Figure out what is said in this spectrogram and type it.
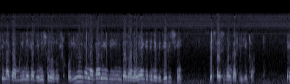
φύλακα που είναι για την είσοδο του σχολείου για να κάνει την παιδονομία και την επιτήρηση τη θέση των καθηγητών. Ε,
